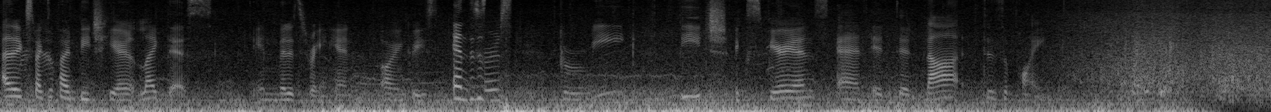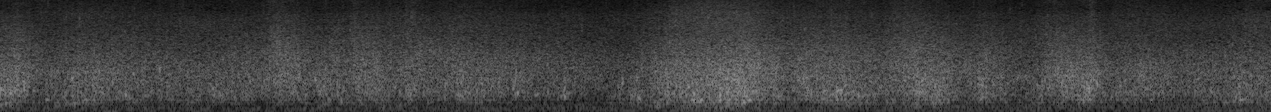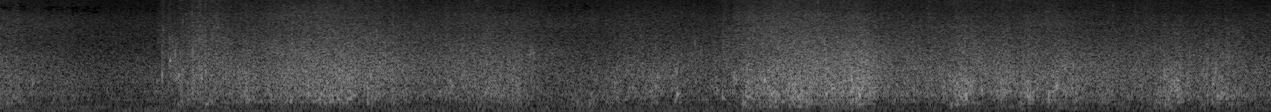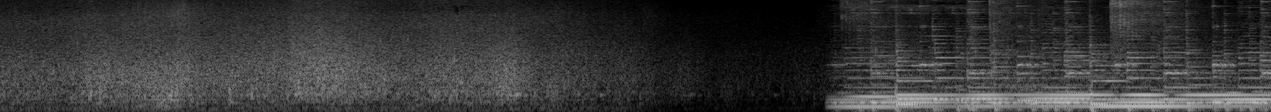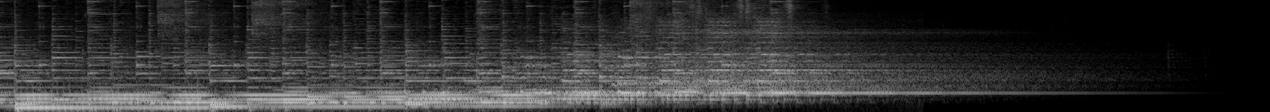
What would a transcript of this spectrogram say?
I didn't expect to find beach here like this in Mediterranean or in Greece. And this is first Greek beach experience and it did not disappoint.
